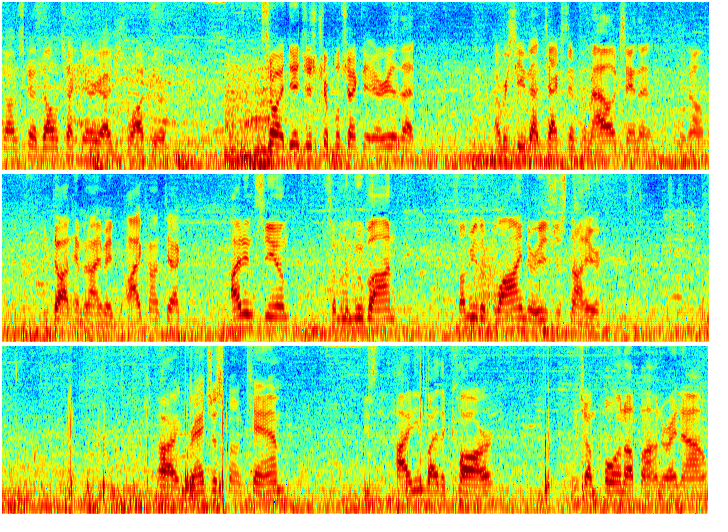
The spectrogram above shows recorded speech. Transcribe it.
So I'm just gonna double check the area I just walked through. So I did just triple check the area that I received that text in from Alex saying that, you know, he thought him and I made eye contact. I didn't see him, so I'm gonna move on. So I'm either blind or he's just not here. All right, Grant just found Cam. He's hiding by the car, which I'm pulling up on right now.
